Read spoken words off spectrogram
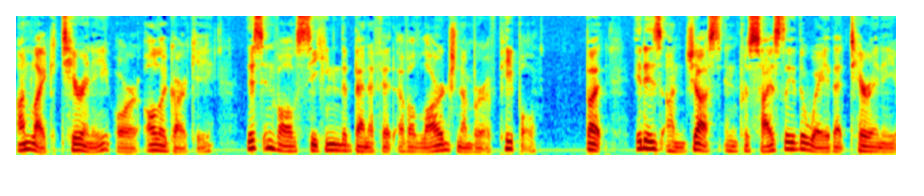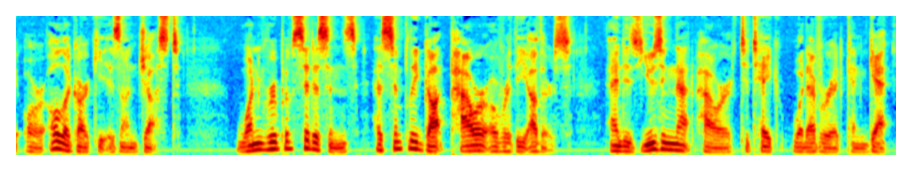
Unlike tyranny or oligarchy, this involves seeking the benefit of a large number of people. But it is unjust in precisely the way that tyranny or oligarchy is unjust. one group of citizens has simply got power over the others, and is using that power to take whatever it can get.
